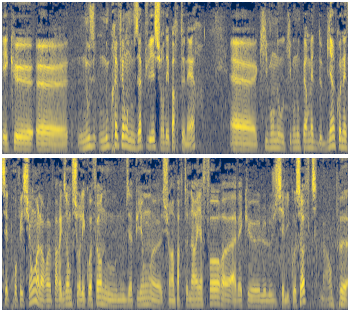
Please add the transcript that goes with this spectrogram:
Et que nous, nous préférons nous appuyer sur des partenaires euh, qui vont nous qui vont nous permettre de bien connaître cette profession. Alors euh, par exemple sur les coiffeurs, nous nous appuyons euh, sur un partenariat fort avec le logiciel Ecosoft. Bah, on peut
